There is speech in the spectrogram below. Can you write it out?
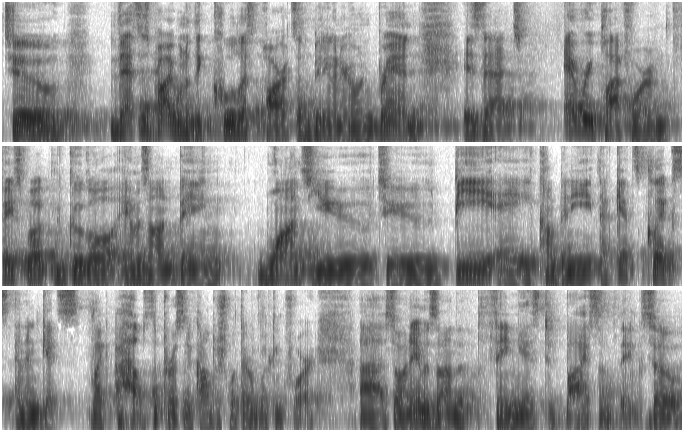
Two, this is probably one of the coolest parts of bidding on your own brand is that every platform, Facebook, Google, Amazon, Bing, wants you to be a company that gets clicks and then gets like helps the person accomplish what they're looking for. Uh, so on Amazon, the thing is to buy something. So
